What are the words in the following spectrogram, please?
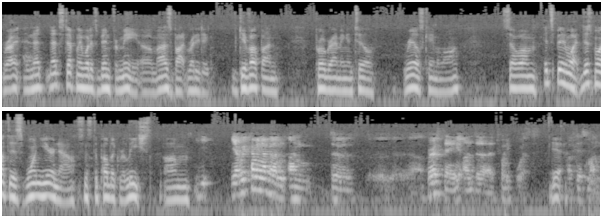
Right, and that that's definitely what it's been for me. Um, I was about ready to give up on programming until Rails came along. So um, it's been what this month is one year now since the public release. Um, Yeah, we're coming up on on the uh, birthday on the twenty fourth yeah. of this month.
